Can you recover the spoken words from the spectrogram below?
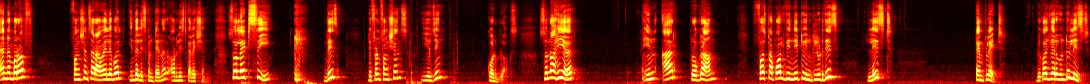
a number of functions are available in the list container or list collection. So let's see these different functions using code blocks. So now here in our program first of all we need to include this list template because we are going to list.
